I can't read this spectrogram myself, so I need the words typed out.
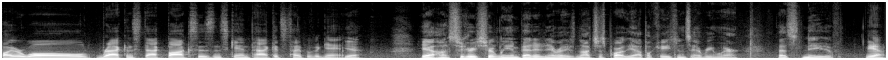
firewall, rack and stack boxes and scan packets type of a game. Yeah. Yeah, uh, security certainly embedded in everything. It's not just part of the applications everywhere. That's native. Yeah.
